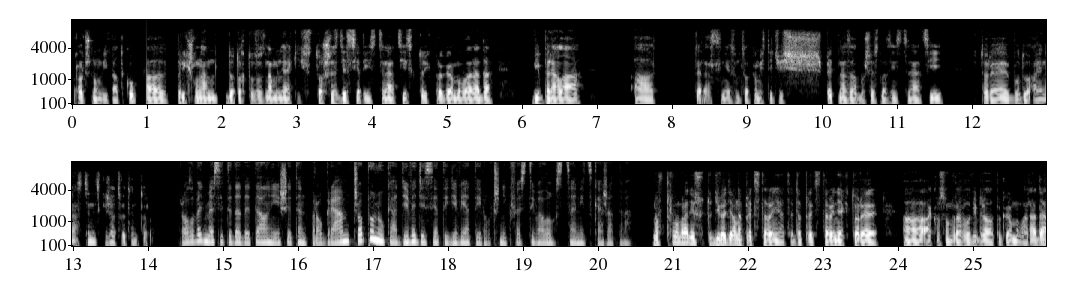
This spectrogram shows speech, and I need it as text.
ročnom výpadku. Prišlo nám do tohto zoznamu nejakých 160 inscenácií, z ktorých programová rada vybrala teraz nie som celkom istý, či 15 alebo 16 inscenácií, ktoré budú aj na scenický žatve tento rok. Rozveďme si teda detálnejšie ten program. Čo ponúka 99. ročník festivalu Scenická žatva? No v prvom rade sú to divadelné predstavenia, teda predstavenia, ktoré, ako som vravil, vybrala programová rada.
